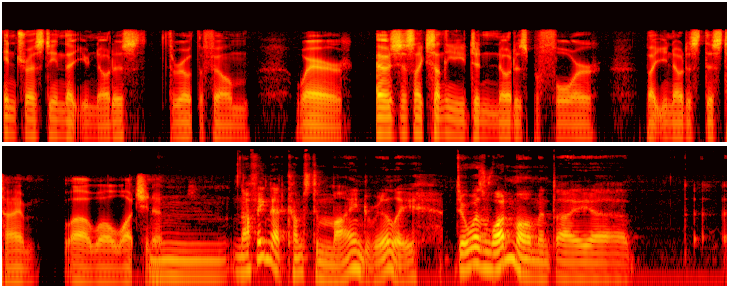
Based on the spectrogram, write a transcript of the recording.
interesting that you noticed throughout the film where it was just like something you didn't notice before, but you noticed this time uh, while watching it? Mm, nothing that comes to mind really. There was one moment I uh, uh,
